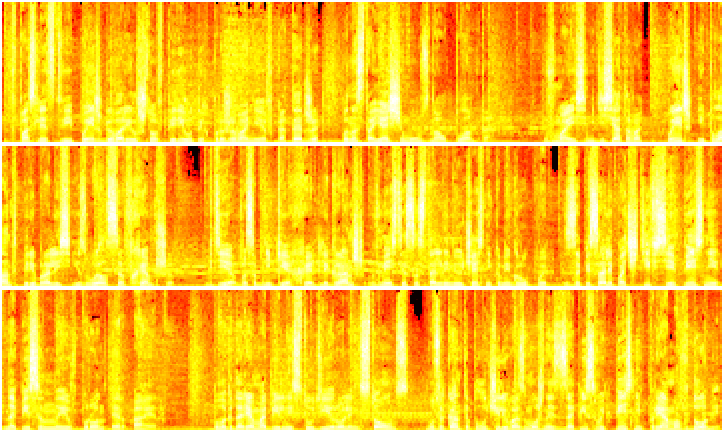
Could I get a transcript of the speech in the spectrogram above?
Впоследствии Пейдж говорил, что в период их проживания в коттедже по-настоящему узнал Планта. В мае 70-го Пейдж и Плант перебрались из Уэлса в Хэмпшир, где в особняке Хедли Гранж вместе с остальными участниками группы записали почти все песни, написанные в Брон Эр Айр. Благодаря мобильной студии Rolling Stones музыканты получили возможность записывать песни прямо в доме,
